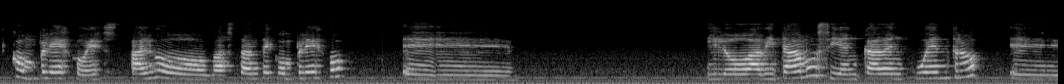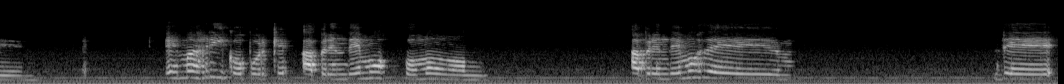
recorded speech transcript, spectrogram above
Es complejo, es algo bastante complejo. Eh, y lo habitamos y en cada encuentro eh, es más rico porque aprendemos cómo aprendemos de, de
